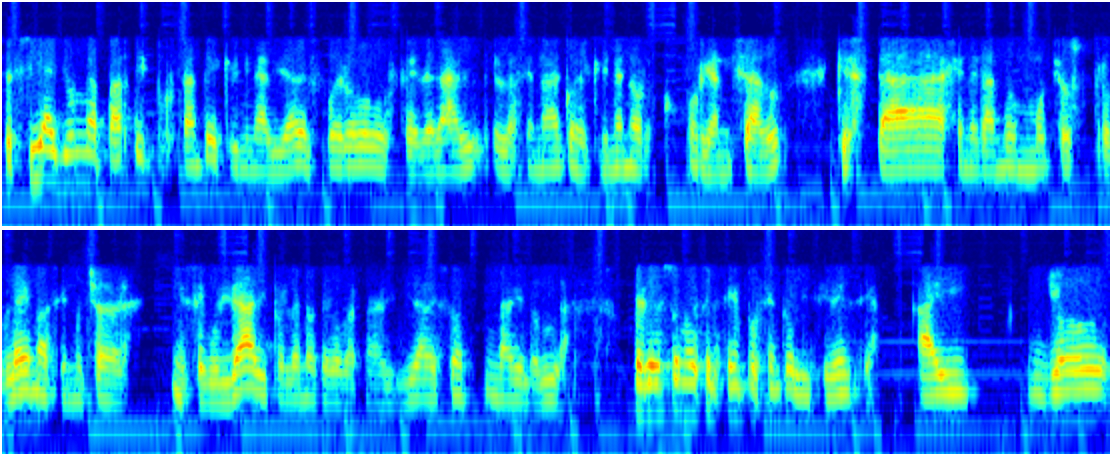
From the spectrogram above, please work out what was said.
pues sí hay una parte importante de criminalidad del fuero federal relacionada con el crimen or- organizado que está generando muchos problemas y mucha inseguridad y problemas de gobernabilidad, eso nadie lo duda. Pero eso no es el 100% de la incidencia. Hay, yo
